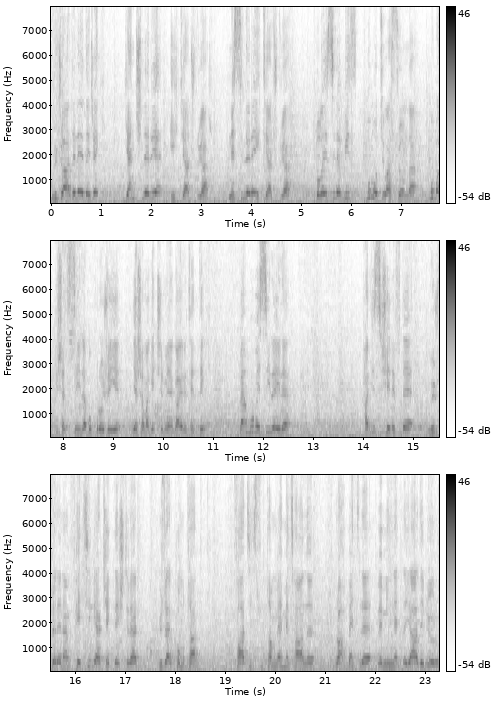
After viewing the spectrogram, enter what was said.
mücadele edecek gençlere ihtiyaç duyar, nesillere ihtiyaç duyar. Dolayısıyla biz bu motivasyonla, bu bakış açısıyla bu projeyi yaşama geçirmeye gayret ettik. Ben bu vesileyle hadisi şerifte müjdelenen fethi gerçekleştiren güzel komutan Fatih Sultan Mehmet Han'ı rahmetle ve minnetle yad ediyorum.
